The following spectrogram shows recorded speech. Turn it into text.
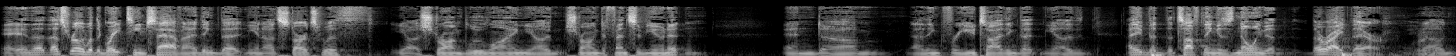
and that's really what the great teams have. And I think that you know it starts with you know a strong blue line, you know, a strong defensive unit, and and um, I think for Utah, I think that you know I think that the tough thing is knowing that they're right there. You right. know,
